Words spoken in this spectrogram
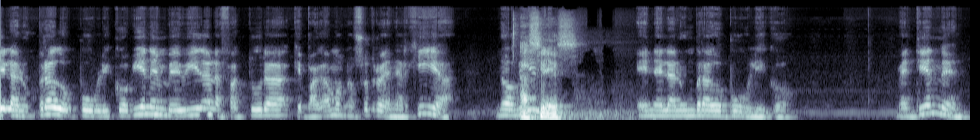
del alumbrado público viene embebida en la factura que pagamos nosotros de energía. No viene Así es. en el alumbrado público. ¿Me entienden?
